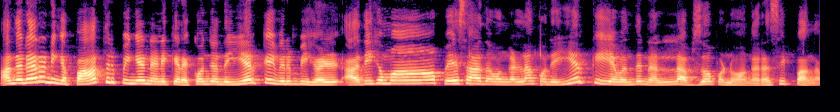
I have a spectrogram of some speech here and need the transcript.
அந்த நேரம் நீங்கள் பார்த்துருப்பீங்கன்னு நினைக்கிறேன். கொஞ்சம் அந்த இயற்கை விரும்பிகள் அதிகமாக பேசாதவங்கள்லாம் கொஞ்சம் இயற்கையை வந்து நல்லா அப்சர்வ் பண்ணுவாங்க ரசிப்பாங்க.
